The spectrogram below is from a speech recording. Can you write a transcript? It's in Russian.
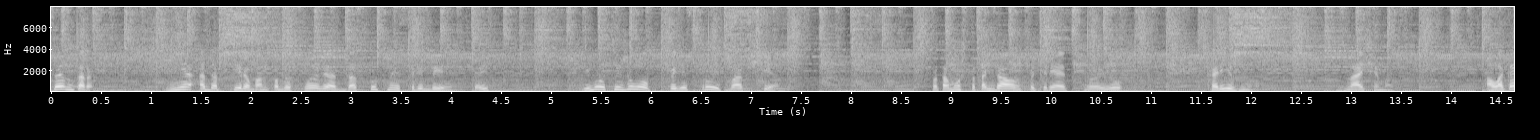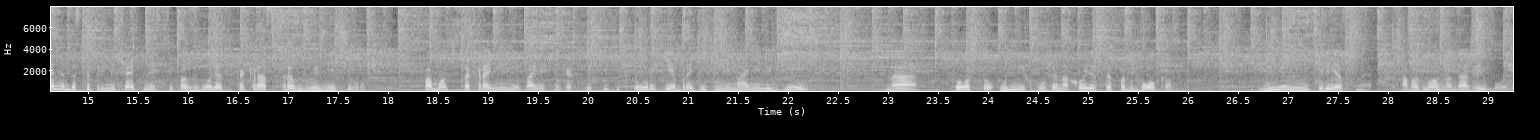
центр не адаптирован под условия доступной среды. То есть его тяжело перестроить вообще, потому что тогда он потеряет свою харизму, значимость. А локальные достопримечательности позволят как раз разгрузить его, помочь в сохранении памятников архитектуры и обратить внимание людей на то, что у них уже находится под боком. Не менее интересное, а возможно даже и более.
